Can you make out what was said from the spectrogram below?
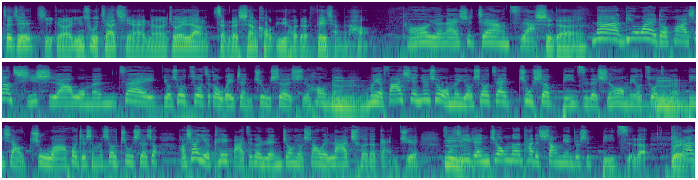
这些几个因素加起来呢，就会让整个伤口愈合的非常的好。哦，原来是这样子啊！是的。那另外的话，像其实啊，我们在有时候做这个微整注射的时候呢，嗯、我们也发现，就是说我们有时候在注射鼻子的时候，我们有做这个鼻小柱啊，嗯、或者什么时候注射的时候，好像也可以把这个人中有稍微拉扯的感觉。所以其实人中呢，它的上面就是鼻子了。对。那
